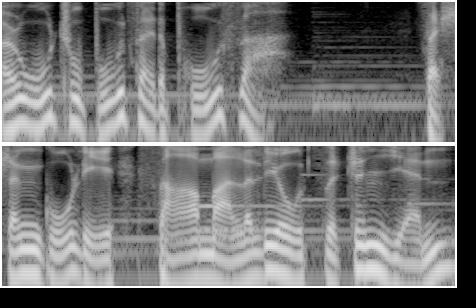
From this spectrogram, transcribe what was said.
而无处不在的菩萨，在山谷里洒满了六字真言：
